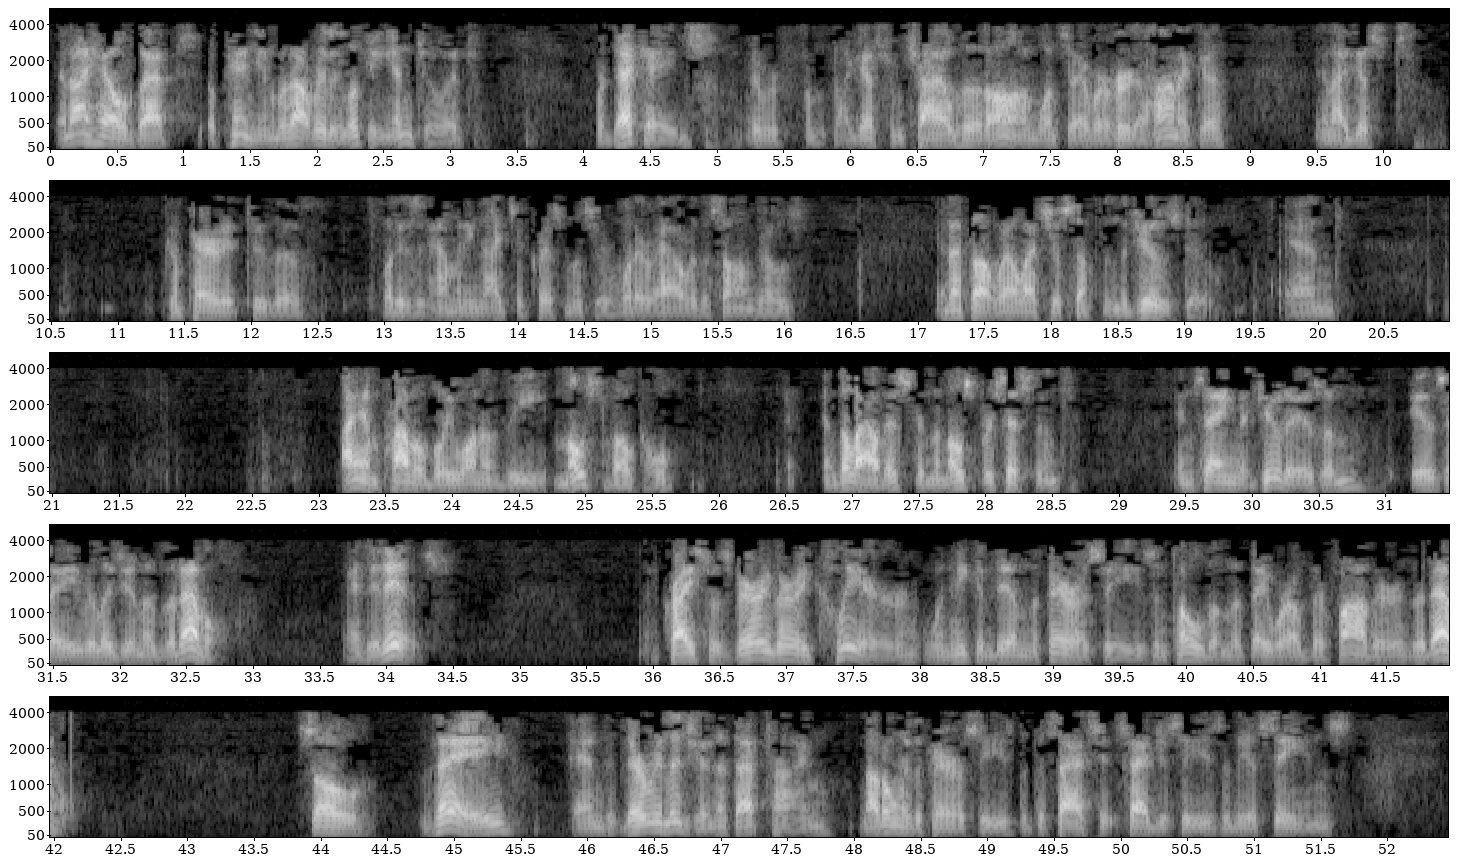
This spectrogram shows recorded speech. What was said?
And I held that opinion without really looking into it for decades. Were from, I guess, from childhood on. Once I ever heard of Hanukkah, and I just compared it to the, what is it, how many nights of Christmas or whatever, however the song goes. And I thought, well, that's just something the Jews do. And I am probably one of the most vocal and the loudest and the most persistent in saying that Judaism is a religion of the devil. And it is. Christ was very, very clear when he condemned the Pharisees and told them that they were of their father, the devil. So they and their religion at that time, not only the Pharisees, but the Sadducees and the Essenes,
